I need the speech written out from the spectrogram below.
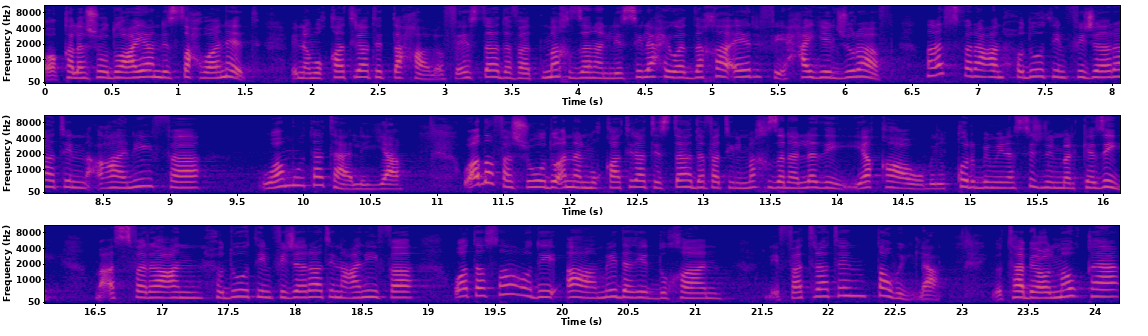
وقال شهود عيان للصحوة نت إن مقاتلات التحالف استهدفت مخزنا للسلاح والذخائر في حي الجراف ما أسفر عن حدوث انفجارات عنيفة ومتتالية. وأضاف الشهود أن المقاتلات استهدفت المخزن الذي يقع بالقرب من السجن المركزي. ما أسفر عن حدوث انفجارات عنيفة وتصاعد أعمدة الدخان لفترة طويلة. يتابع الموقع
